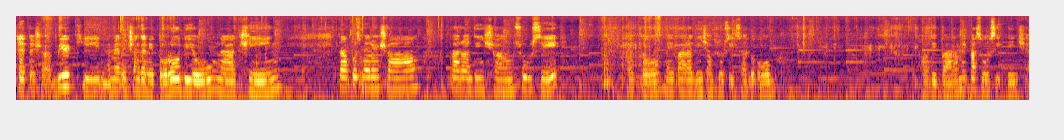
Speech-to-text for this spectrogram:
Ito siya, Birkin. Meron siyang ganito, rodeo na chain. Tapos meron siyang para din siyang susi. Ito, may para din siyang susi sa loob. O, diba? May pasusi din siya.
